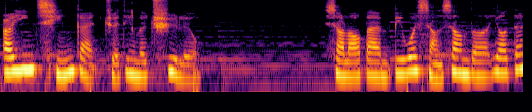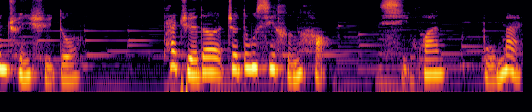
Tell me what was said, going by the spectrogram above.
而因情感决定了去留。小老板比我想象的要单纯许多，他觉得这东西很好，喜欢，不卖，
